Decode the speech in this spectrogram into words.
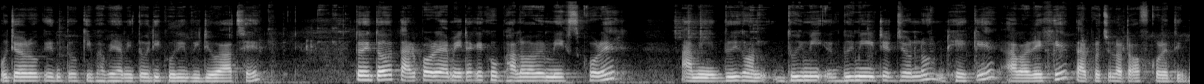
ওইটারও কিন্তু কীভাবে আমি তৈরি করি ভিডিও আছে। তো এই তো, তারপরে আমি এটাকে খুব ভালোভাবে মিক্স করে আমি দুই ঘন দুই দুই মিনিটের জন্য ঢেকে আবার রেখে তারপর চুলাটা অফ করে দিব।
